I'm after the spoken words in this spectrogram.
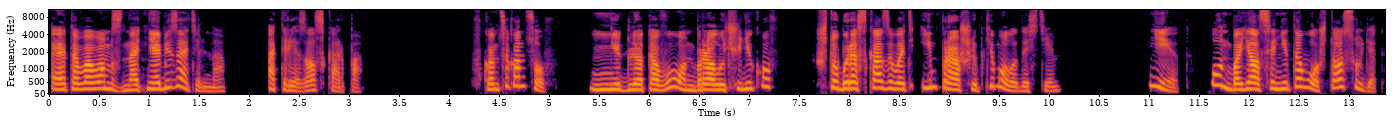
Этого вам знать не обязательно, — отрезал Скарпа. В конце концов, не для того он брал учеников, чтобы рассказывать им про ошибки молодости. Нет, он боялся не того, что осудят,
